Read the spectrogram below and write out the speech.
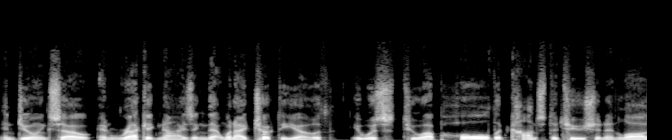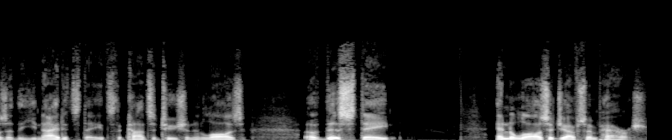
and doing so and recognizing that when I took the oath, it was to uphold the Constitution and laws of the United States, the Constitution and laws of this state, and the laws of Jefferson Parish.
